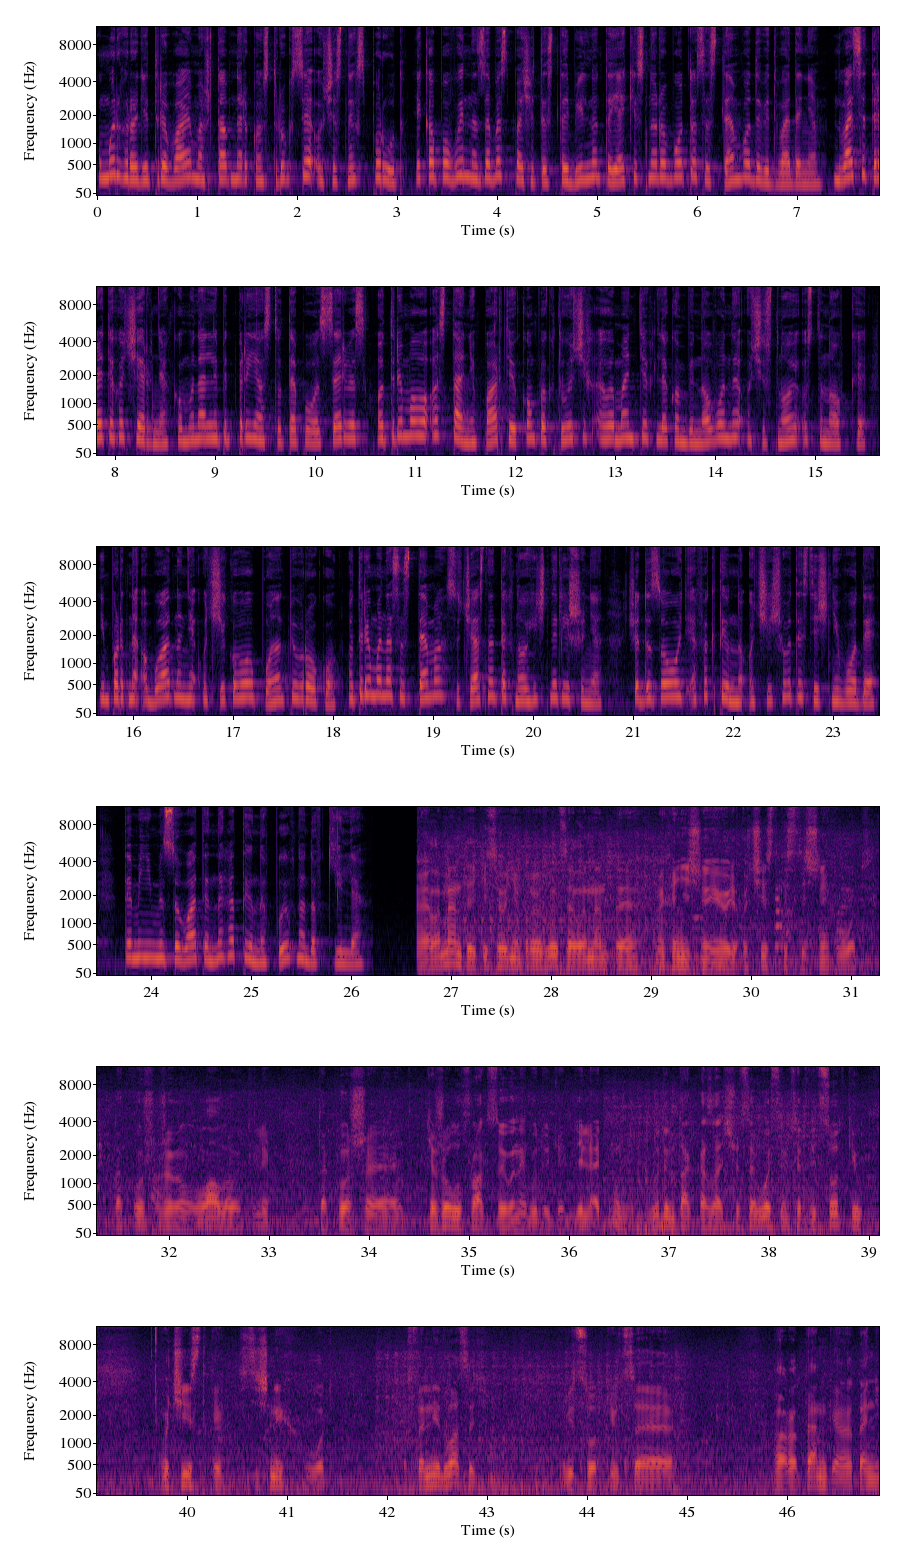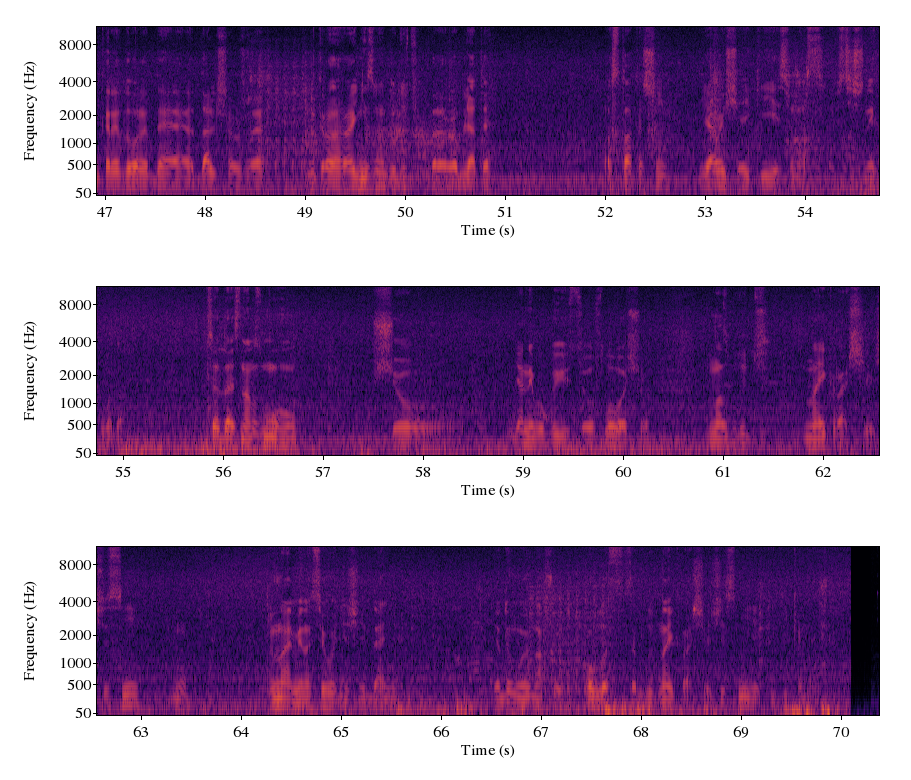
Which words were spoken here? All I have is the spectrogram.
У Миргороді триває масштабна реконструкція очисних споруд, яка повинна забезпечити стабільну та якісну роботу систем водовідведення. 23 червня комунальне підприємство «Тепловодсервіс» отримало останню партію комплектуючих елементів для комбінованої очисної установки. Імпортне обладнання очікувало понад півроку. Отримана система сучасне технологічне рішення, що дозволить ефективно очищувати стічні води та мінімізувати негативний вплив на довкілля. Елементи, які сьогодні привезли, це елементи механічної очистки стічних вод, також жировалователі, також е, тяжолу фракцію вони будуть відділяти. Ну, будемо так казати, що це 80% очистки стічних вод. Остальні 20% це аеротенки, аеротенні коридори, де далі вже мікроорганізми будуть переробляти остаточні явища, які є у нас в стічних водах. Це дасть нам змогу, що я не побоюсь цього слова, що у нас будуть найкращі очисні, ну, принаймні на сьогоднішній день. Я думаю, в нашій області це будуть найкращі очисні, які тільки можна.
